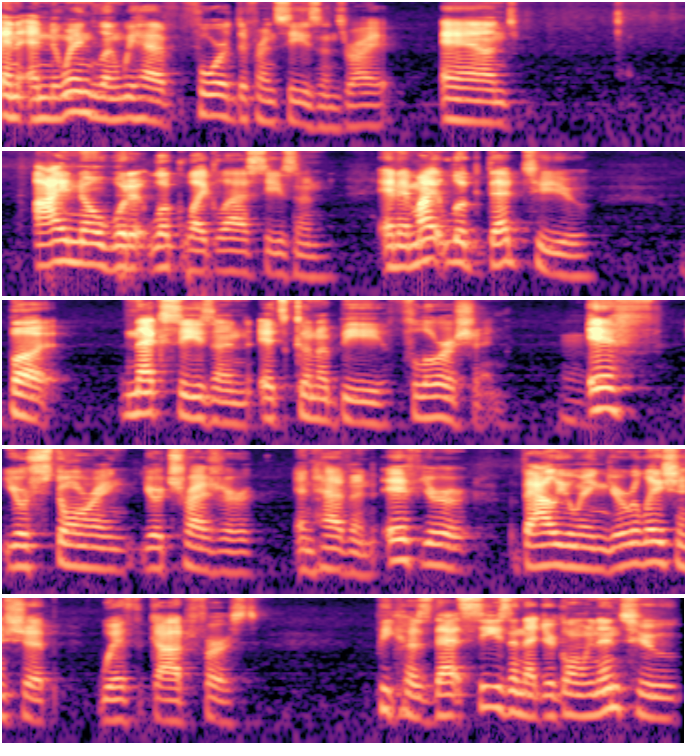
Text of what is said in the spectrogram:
in, in New England, we have four different seasons, right? And I know what it looked like last season. And it might look dead to you, but next season, it's going to be flourishing. Hmm. If you're storing your treasure in heaven, if you're valuing your relationship with God first. Because that season that you're going into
